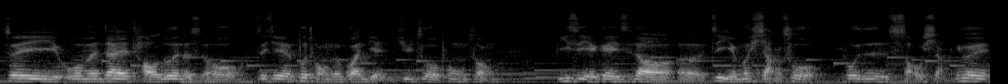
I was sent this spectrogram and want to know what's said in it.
所以我们在讨论的时候，这些不同的观点去做碰撞，彼此也可以知道呃自己有没有想错或者是少想，因为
